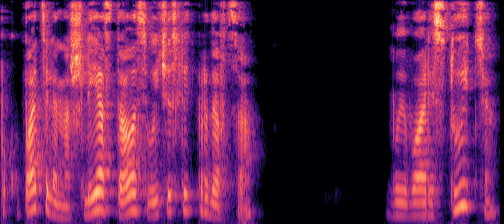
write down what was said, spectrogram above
Покупателя нашли, осталось вычислить продавца. Вы его арестуете?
